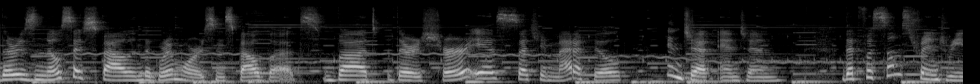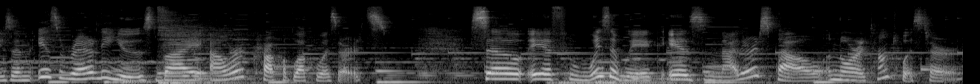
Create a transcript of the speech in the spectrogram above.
there is no such spell in the grimoires and spellbooks, but there sure is such a meta field in Jet Engine that for some strange reason is rarely used by our Crocoblock wizards. So if WYSIWYG is neither a spell nor a tongue twister,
